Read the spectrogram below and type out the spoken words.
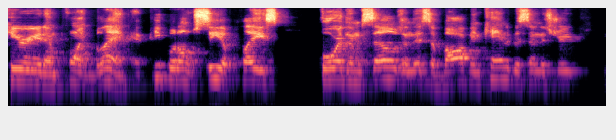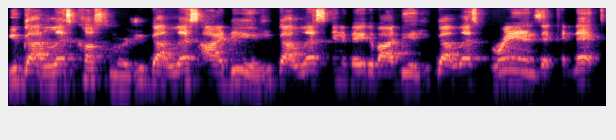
period and point blank. If people don't see a place for themselves in this evolving cannabis industry, you've got less customers, you've got less ideas, you've got less innovative ideas, you've got less brands that connect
